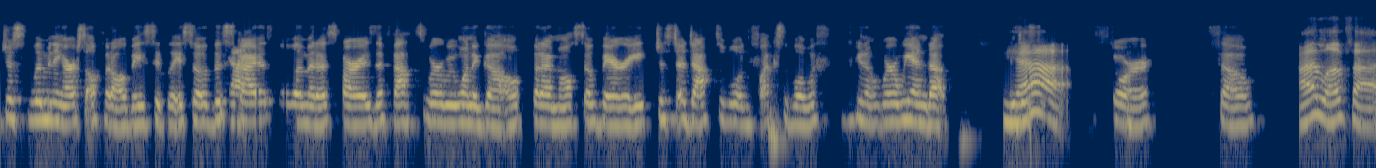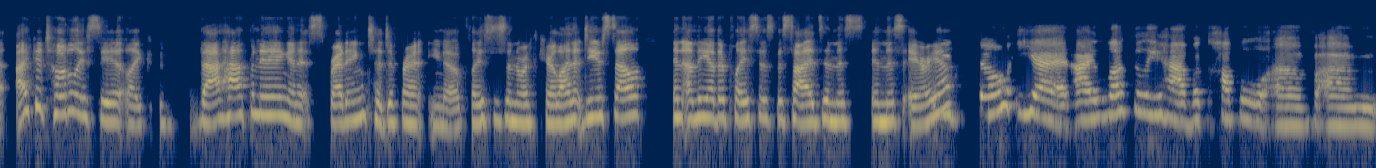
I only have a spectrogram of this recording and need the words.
just limiting ourselves at all basically. So the yeah. sky is the limit as far as if that's where we want to go but i'm also very just adaptable and flexible with you know where we end up yeah. store. So i love that. I could totally see it like that happening and it's spreading to different you know places in north carolina. Do you sell in any other places besides in this in this area I don't yet. I luckily have a couple of um,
